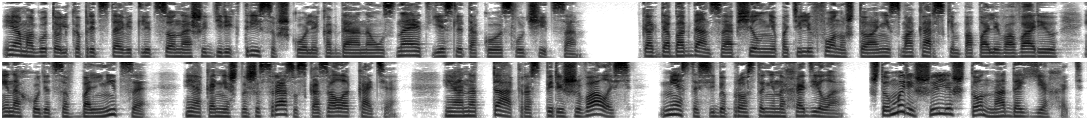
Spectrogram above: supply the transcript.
Я могу только представить лицо нашей директрисы в школе, когда она узнает, если такое случится. Когда Богдан сообщил мне по телефону, что они с Макарским попали в аварию и находятся в больнице, я, конечно же, сразу сказала Кате. И она так распереживалась, места себе просто не находила, что мы решили, что надо ехать.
